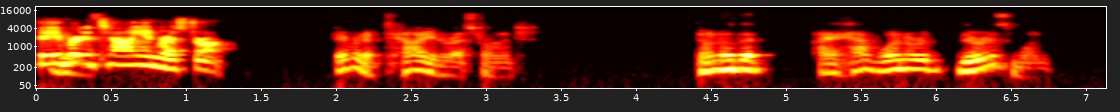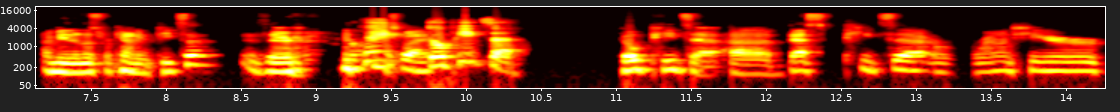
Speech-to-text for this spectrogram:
Favorite. Italian restaurant? Favorite Italian restaurant? Don't know that I have one or there is one. I mean, unless we're counting pizza, is there? Okay, why- go pizza. Go pizza. Uh, best pizza around here.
